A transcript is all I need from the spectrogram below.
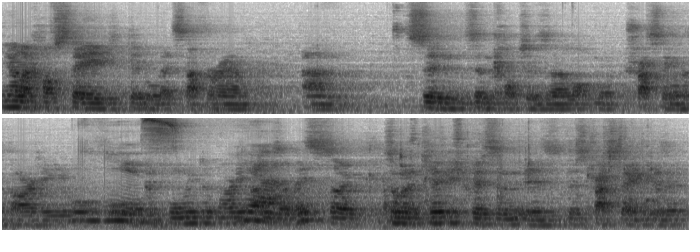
you know, like Hofstede did all that stuff around um, certain certain cultures are a lot more trusting of authority or, yes. conforming to authority, yeah. others are less. So, so when a Turkish person is distrusting, is it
